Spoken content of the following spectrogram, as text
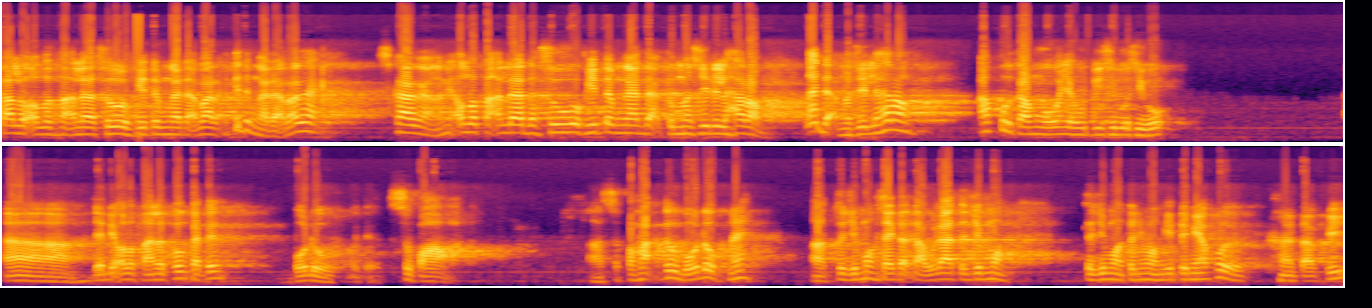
Kalau Allah Taala suruh kita menghadap barat, kita menghadap barat. Sekarang ni Allah Taala dah suruh kita menghadap ke Masjidil Haram. Menghadap Masjidil Haram. Apa kamu orang Yahudi sibuk-sibuk? Ah, jadi Allah Taala pun kata bodoh kata. Sufaha. Ah, sufaha tu bodoh eh. Ah, terjemah saya tak tahulah terjemah. Terjemah-terjemah kita ni apa. Ha, tapi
